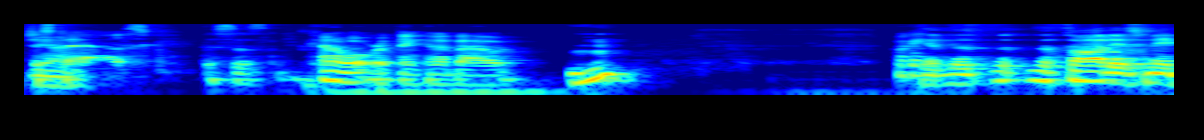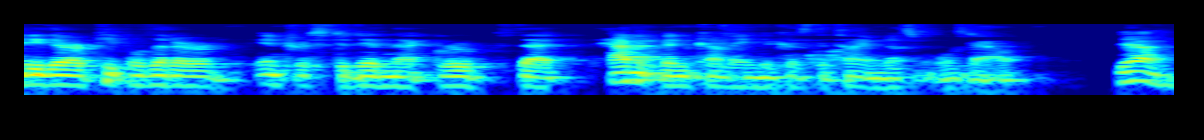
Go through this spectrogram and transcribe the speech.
just Yeah. to ask. This is kind of what we're thinking about. Mhm. Okay. Yeah, the, the, the thought is maybe there are people that are interested in that group that haven't been coming because the time doesn't work out. Yeah.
